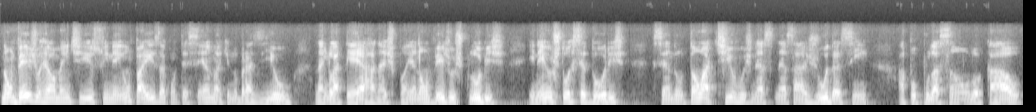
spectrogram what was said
não vejo realmente isso em nenhum país acontecendo, aqui no Brasil, na Inglaterra, na Espanha. Não vejo os clubes e nem os torcedores sendo tão ativos nessa, nessa ajuda assim à população local,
